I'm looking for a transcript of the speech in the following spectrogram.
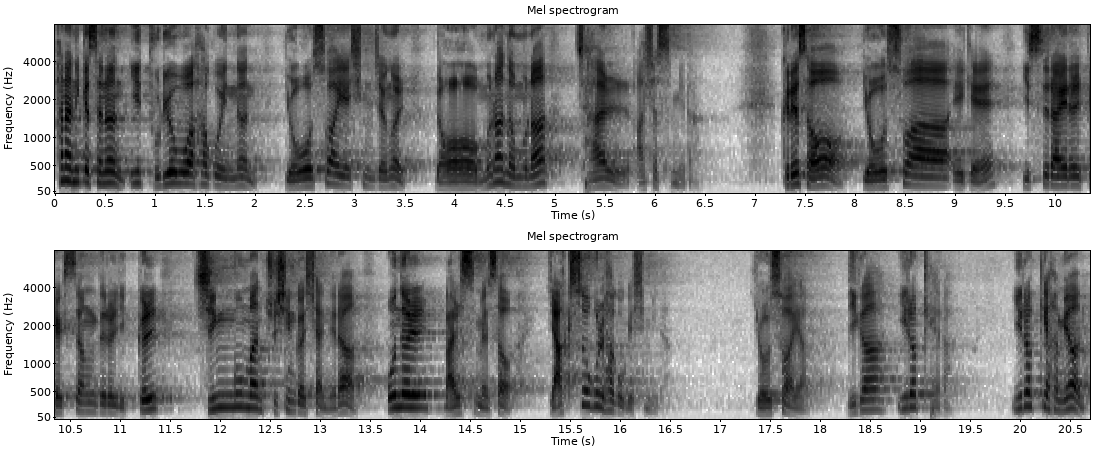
하나님께서는 이 두려워하고 있는 여호수아의 심정을 너무나 너무나 잘 아셨습니다. 그래서 여호수아에게 이스라엘 백성들을 이끌 직무만 주신 것이 아니라 오늘 말씀에서 약속을 하고 계십니다. 여호수아야, 네가 이렇게 해라. 이렇게 하면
